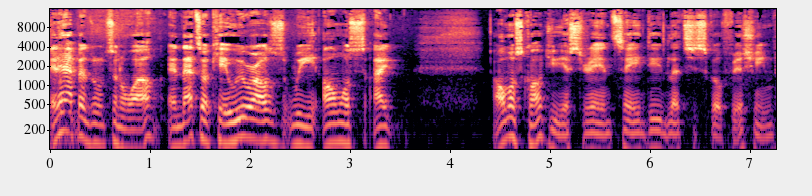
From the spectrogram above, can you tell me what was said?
It happens once in a while, and that's okay. We were all we almost, I almost called you yesterday and say, dude, let's just go fishing.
